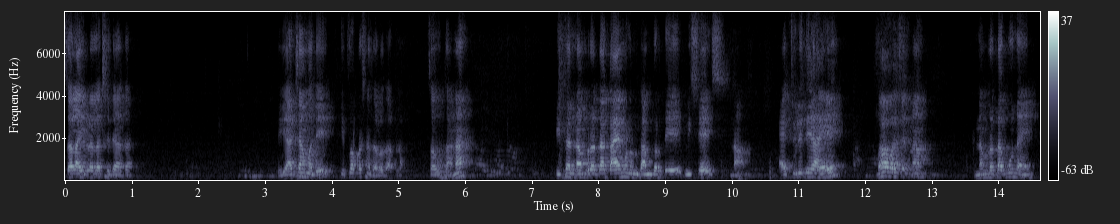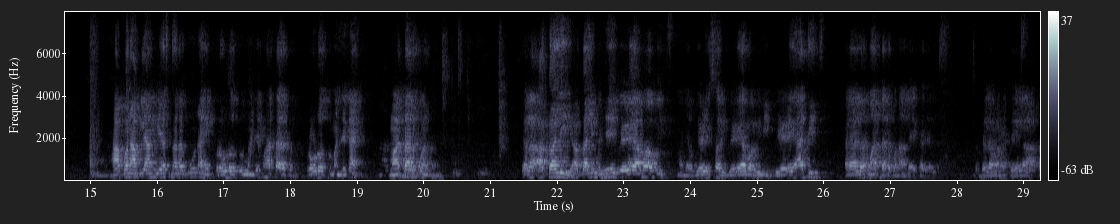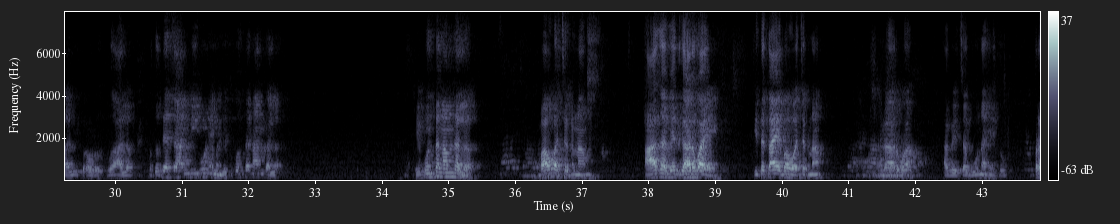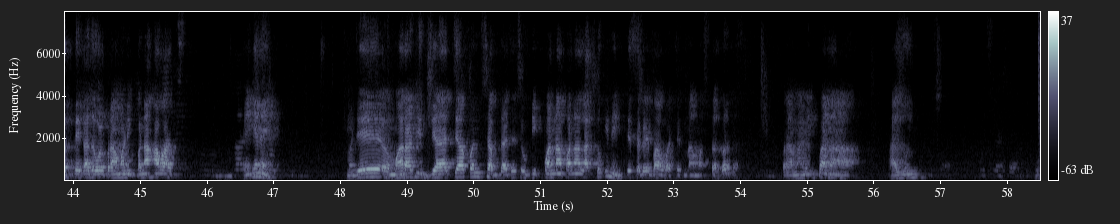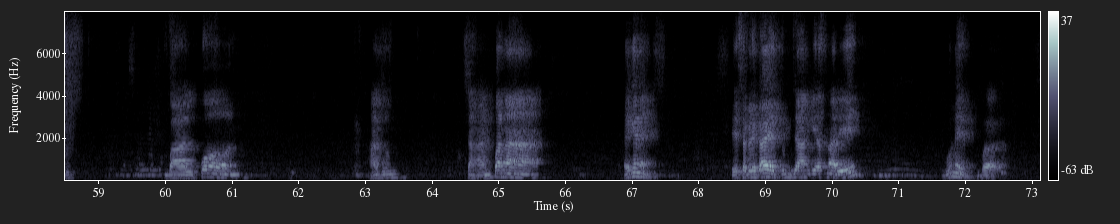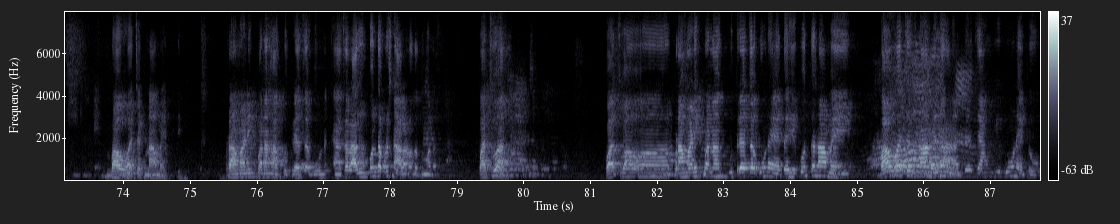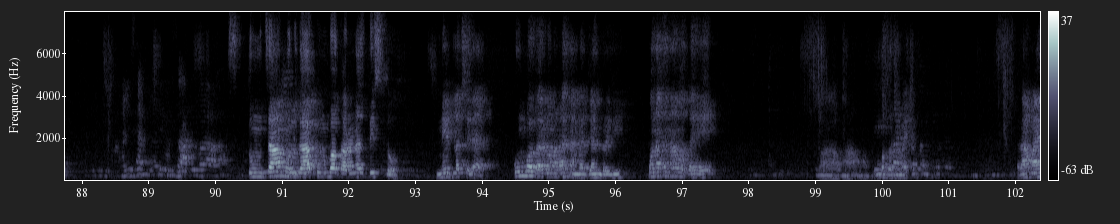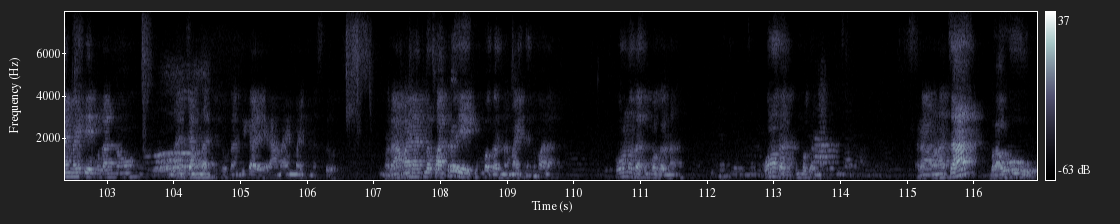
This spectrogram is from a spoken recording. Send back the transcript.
चला इकडे लक्ष द्या आता. याच्यामध्ये कितवा प्रश्न चालू होता आपला? चौथा ना? इथं नम्रता काय म्हणून काम करते? विशेष नाम. ऍक्च्युली ते आहे भाववाचक नाम. नम्रता गुण आहे. हा पण आपल्या अंगी असणारा गुण आहे. प्रौढत्व म्हणजे म्हातारपण. प्रौढत्व म्हणजे काय? म्हातारपण. त्याला अकाली अकाली म्हणजे वेळेअभावीच. म्हणजे वेळे सॉरी वेळेअभावी नाही. वेळेआधीच काय आलं? म्हातारपण आलं एखाद्याला. त्याला म्हणायचं याला अकाली प्रौढत्व आलं. मग तो त्याचा अंगी गुण आहे म्हणजे? कोणतं नाम झालं? हे कोणतं नाम झालं? भाववाचक नाम. आज हवेत गारवा आहे. इथं काय आहे भाववाचक नाम? गारवा. हवेचा गुण आहे तो. प्रत्येकाजवळ प्रामाणिकपणा हवाच. आहे की नाही? म्हणजे मराठीत ज्याच्या पण शब्दाच्या शेवटी पणापणा लागतो की नाही ते सगळे भाववाचक नाम असतात बरं का. प्रामाणिकपणा. अजून बालपण. अजून शहाणपणा. आहे का नाही? हे सगळे काय आहेत? तुमच्या अंगी असणारे गुण आहेत. बर. भाववाचक नाम आहेत ते. प्रामाणिकपणा हा कुत्र्याचा गुण. चला अजून कोणता प्रश्न आला नव्हता तुम्हाला? पाचवा. पाचवा प्रामाणिकपणा कुत्र्याचा गुण आहे. तर हे कोणतं नाम आहे? भाववाचक नाम आहे ना. त्याच्या अंगी गुण आहे तो. तुमचा मुलगा कुंभकर्णच दिसतो. नीट लक्ष द्या. कुंभकर्ण मला सांगा जनरली कोणाचं नाव होत हे? कुंभकर्ण माहिती रामायण माहिती आहे मुलांनो? मुलांची लोकांची काय रामायण माहीत नसतं. रामायणातलं पात्र आहे कुंभकर्ण. माहीत नाही तुम्हाला? कोण होता कुंभकर्ण? कोण होता कुंभकर्ण? रावणाचा भाऊ.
